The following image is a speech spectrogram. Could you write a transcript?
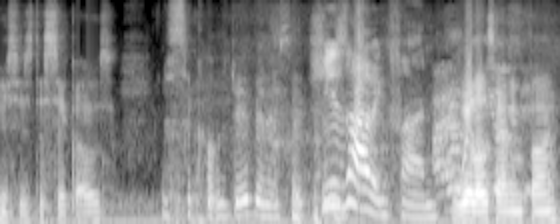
This is the sickos. Sicko Jabin is sick. She's having fun. Willow's having fun.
